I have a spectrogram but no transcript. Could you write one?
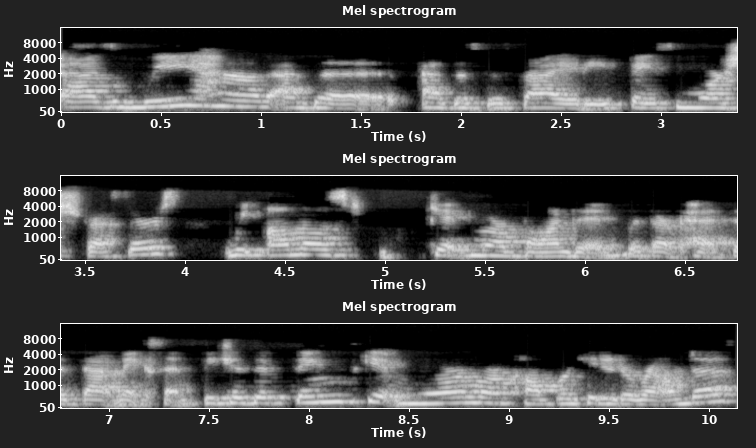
as we have as a as a society face more stressors, we almost get more bonded with our pets, if that makes sense. Because if things get more and more complicated around us,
